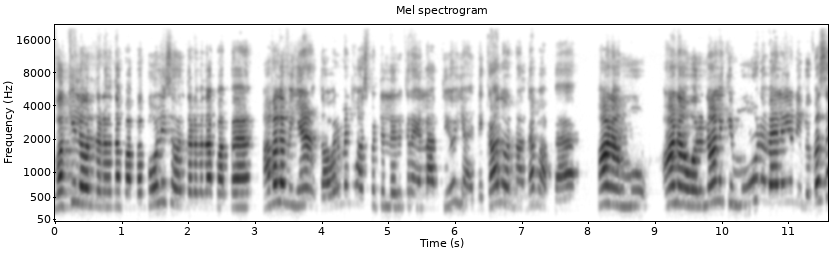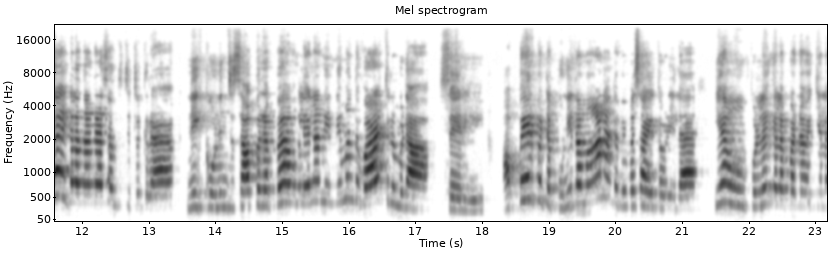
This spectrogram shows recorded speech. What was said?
வக்கீல ஒரு தடவை தான் பாப்ப? போலீஸ் ஒரு தடவை தான் பாப்ப? அவ்வளவு ஏன்? கவர்மெண்ட் ஹாஸ்பிட்டல்ல இருக்கிற எல்லாத்தையும் என்னைக்காவது ஒரு நாள் தான் பாப்ப? ஆனா மூ ஆனா ஒரு நாளைக்கு மூணு வேளையும் நீ விவசாயிகளை தானே சந்திச்சிட்டு இருக்கிற. நீ குனிஞ்சு சாப்பிடுறப்ப அவங்களையெல்லாம் நீ நிமிர்ந்து வாழ்த்தணும்டா. சரி அப்பேற்பட்ட புனிதமான அந்த விவசாய தொழில ஏன் உன் பிள்ளைங்களை பண்ண வைக்கல?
